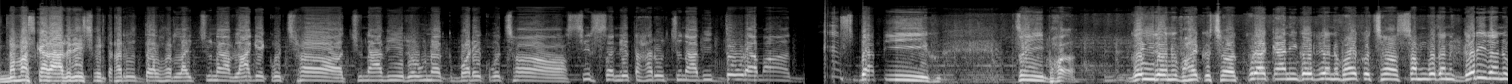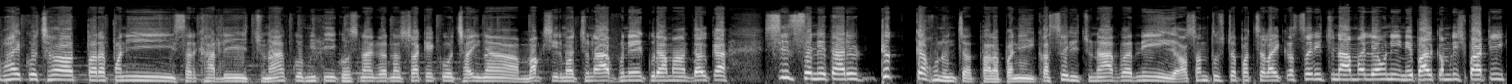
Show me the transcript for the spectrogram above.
नमस्कार आदरणीय श्रोताहरू दलहरूलाई चुनाव लागेको छ चुनावी रौनक बढेको छ शीर्ष नेताहरू चुनावी दौडामा देशव्यापी चाहिँ भ गइरहनु भएको छ कुराकानी गरिरहनु भएको छ सम्बोधन गरिरहनु भएको छ तर पनि सरकारले चुनावको मिति घोषणा गर्न सकेको छैन। मक्सिरमा चुनाव हुने कुरामा दलका शीर्ष नेताहरू ढुक्क हुनुहुन्छ तर पनि कसरी चुनाव गर्ने असन्तुष्ट पक्षलाई कसरी चुनावमा ल्याउने नेपाल कम्युनिस्ट पार्टी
